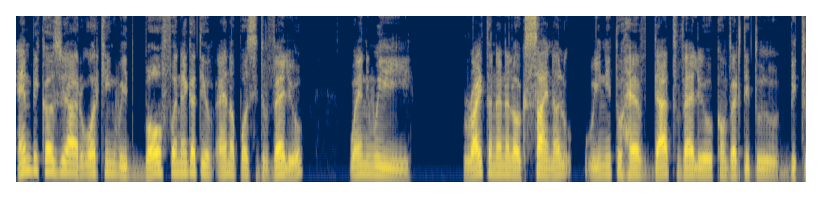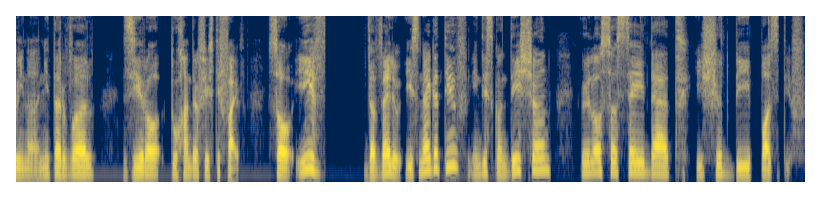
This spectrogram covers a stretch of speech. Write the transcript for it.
And because we are working with both a negative and a positive value, when we write an analog signal, we need to have that value converted to between an interval 0 to 155. So if the value is negative in this condition, we'll also say that it should be positive.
